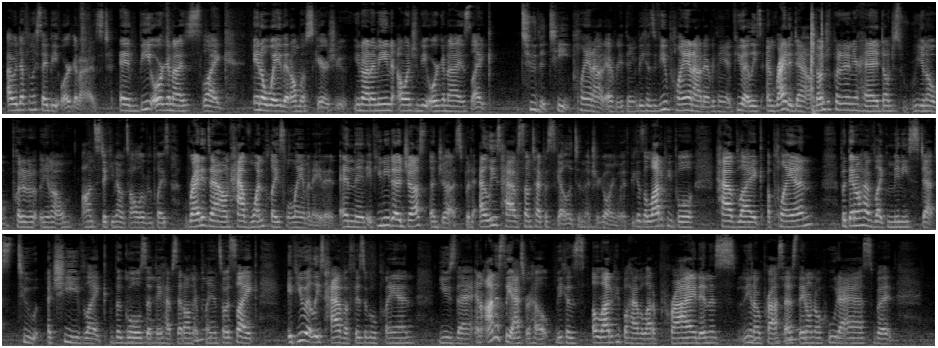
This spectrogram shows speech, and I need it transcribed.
I would definitely say be organized and be organized like in a way that almost scares you. You know what I mean? I want you to be organized like to the T. Plan out everything because if you plan out everything, if you at least and write it down, don't just put it in your head. Don't just you know put it you know on sticky notes all over the place. Write it down. Have one place laminated, and then if you need to adjust, adjust. But at least have some type of skeleton that you're going with because a lot of people have like a plan, but they don't have like many steps to achieve like the goals that they mm-hmm. have set on their mm-hmm. plan. So it's like if you at least have a physical plan use that. And honestly ask for help because a lot of people have a lot of pride in this you know process. They don't know who to ask but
